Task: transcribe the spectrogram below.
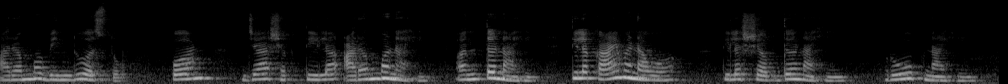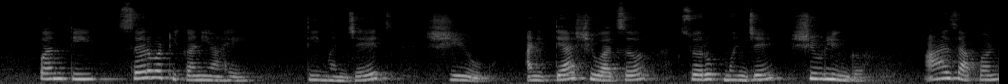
आरंभ बिंदू असतो. पण ज्या शक्तीला आरंभ नाही अंत नाही तिला काय म्हणावं? तिला शब्द नाही. रूप नाही. पण ती सर्व ठिकाणी आहे. ती म्हणजेच शिव आणि त्या शिवाचं स्वरूप म्हणजे शिवलिंग. आज आपण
